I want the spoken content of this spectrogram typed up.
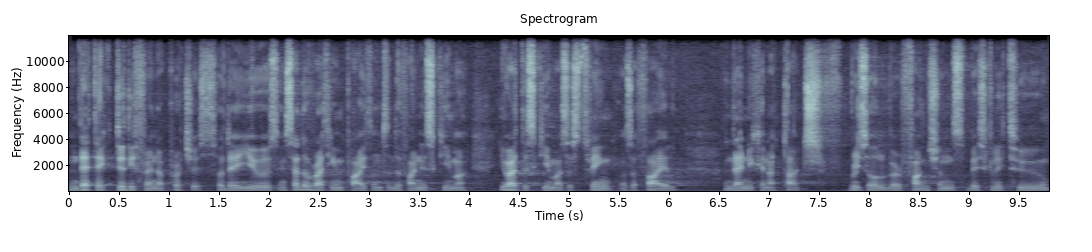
and they take two different approaches. So they use, instead of writing Python to define a schema, you write the schema as a string, as a file, and then you can attach resolver functions basically to,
